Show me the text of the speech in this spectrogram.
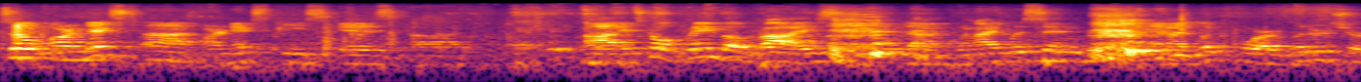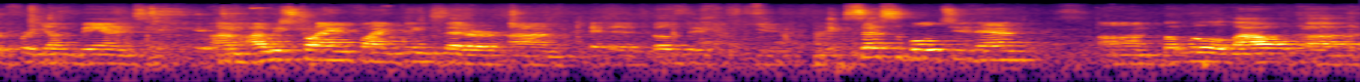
So our next, uh, our next piece is, uh, uh, it's called Rainbow Rise, and um, when I listen and I look for literature for young bands, um, I always try and find things that are um, uh, uh, both uh, you know, accessible to them, um, but will allow uh,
